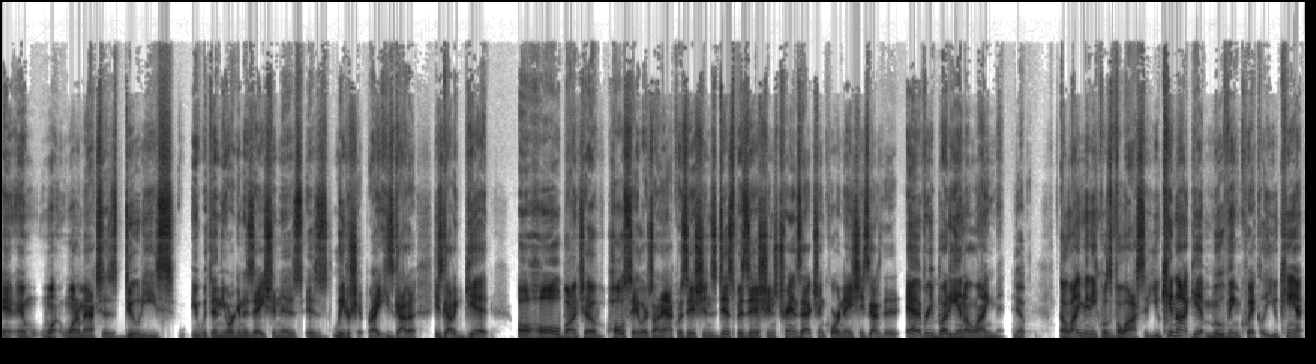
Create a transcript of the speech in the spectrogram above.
and, and one, one of Max's duties within the organization is is leadership, right? He's got to he's got to get a whole bunch of wholesalers on acquisitions, dispositions, transaction coordination. He's got everybody in alignment Yep. alignment equals velocity. You cannot get moving quickly. You can't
